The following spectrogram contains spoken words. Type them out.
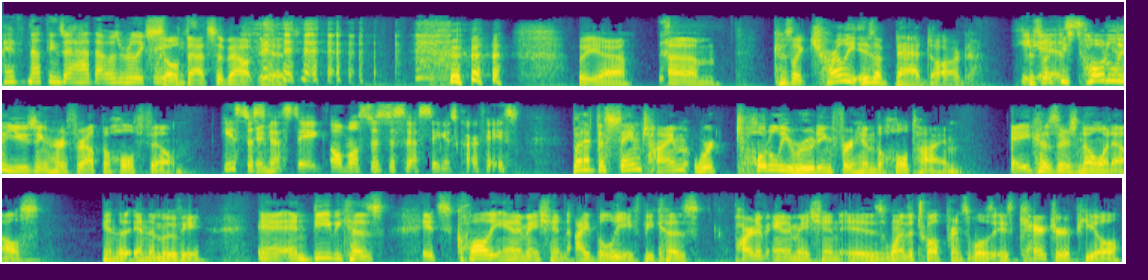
I have nothing to add. That was really great. So that's about it. but yeah, um, because like Charlie is a bad dog. He Because like he's totally using her throughout the whole film. He's disgusting, almost as disgusting as Carface. But at the same time, we're totally rooting for him the whole time. A because there's no one else in the in the movie, and, and B because it's quality animation. I believe because part of animation is one of the twelve principles is character appeal,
